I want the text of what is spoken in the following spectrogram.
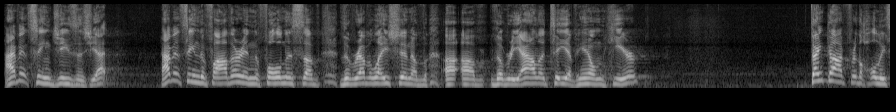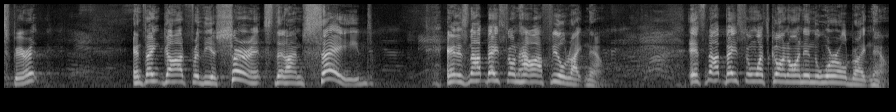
I haven't seen Jesus yet. I haven't seen the Father in the fullness of the revelation of, uh, of the reality of Him here. Thank God for the Holy Spirit. And thank God for the assurance that I'm saved and it's not based on how I feel right now. It's not based on what's going on in the world right now.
